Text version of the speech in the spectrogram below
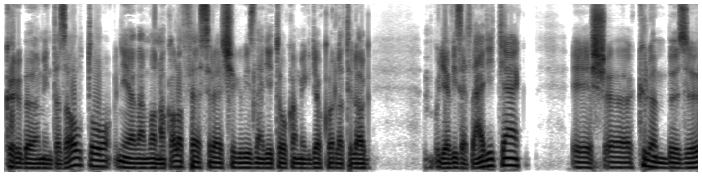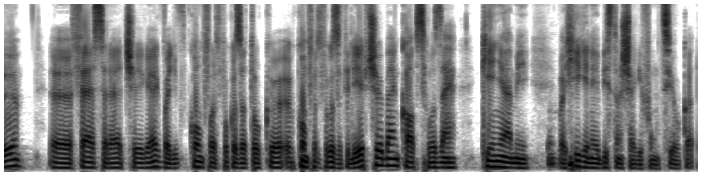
körülbelül, mint az autó. Nyilván vannak alapfelszereltségű vízlágyítók, amik gyakorlatilag ugye a vizet lágyítják, és különböző felszereltségek, vagy komfortfokozatok, komfortfokozati lépcsőben kapsz hozzá kényelmi vagy higiéniai biztonsági funkciókat.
